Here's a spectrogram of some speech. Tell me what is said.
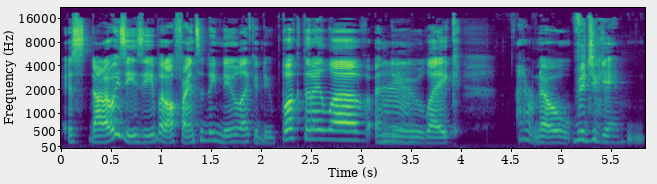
It's not always easy, but I'll find something new like a new book that I love, a Mm. new like I don't know, Video game.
